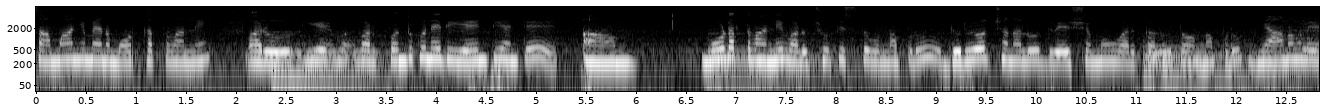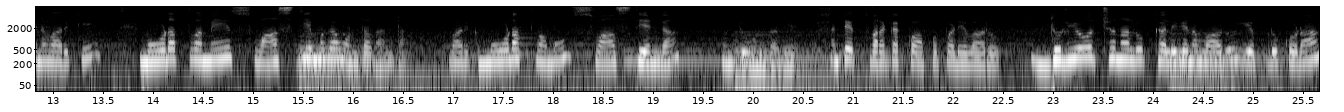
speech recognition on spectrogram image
సామాన్యమైన మూర్ఖత్వాన్ని వారు ఏ వారు పొందుకునేది ఏంటి అంటే మూఢత్వాన్ని వాళ్ళు చూపిస్తూ ఉన్నప్పుడు దుర్యోచనలు ద్వేషము వారికి కలుగుతూ ఉన్నప్పుడు జ్ఞానం లేని వారికి మూఢత్వమే స్వాస్థ్యముగా ఉంటుందంట. వారికి మూఢత్వము స్వాస్థ్యంగా ఉంటూ ఉంటుంది. అంటే త్వరగా కోపపడేవారు. దుర్యోచనలు కలిగిన వారు ఎప్పుడు కూడా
